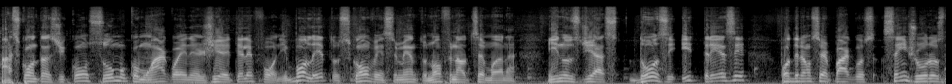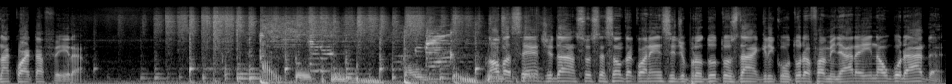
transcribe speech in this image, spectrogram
As contas de consumo, como água, energia e telefone, e boletos com vencimento no final de semana e nos dias 12 e 13, poderão ser pagos sem juros na quarta-feira. Nova sede da Associação Taquarense de Produtos da Agricultura Familiar é inaugurada.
